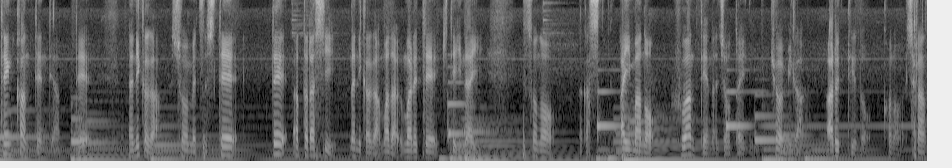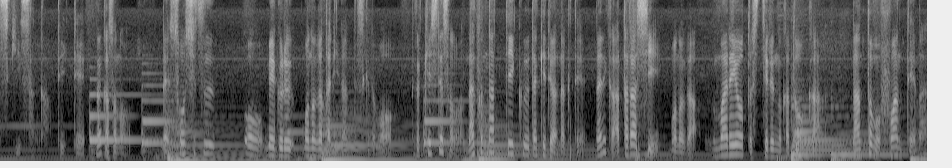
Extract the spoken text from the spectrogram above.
転換点であって何かが消滅してで新しい何かがまだ生まれてきていないそのなんかす合間の不安定な状態に興味があるっていうのをこのシャランスキーさんが言っていてなんかその、ね、喪失をめぐる物語なんですけどもだから決してそのなくなっていくだけではなくて何か新しいものが生まれようとしてるのかどうか何とも不安定な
